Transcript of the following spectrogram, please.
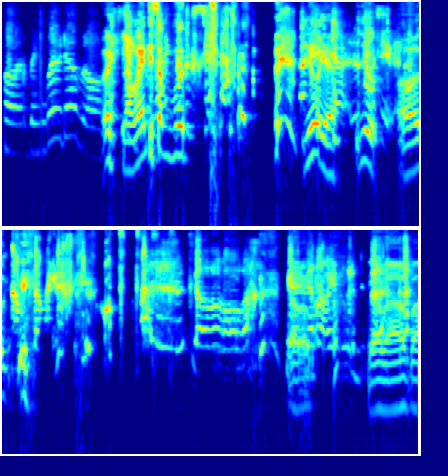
power bank gue udah belum Wih, namanya disebut. Yuk ya? Iya, Yuk. Oke. Gak apa-apa, gak apa-apa.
